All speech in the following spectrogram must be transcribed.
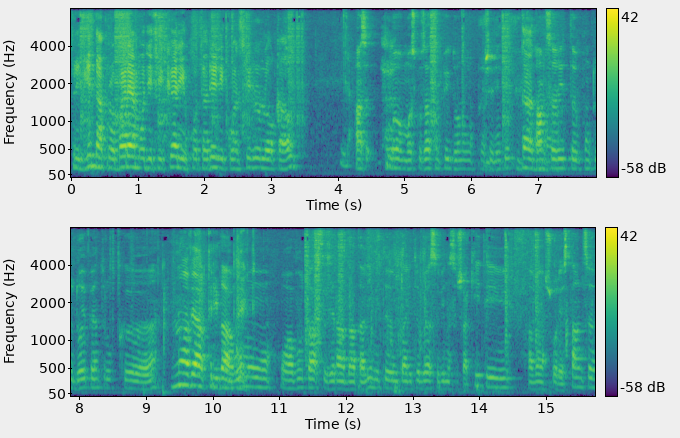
privind aprobarea modificării hotărârii Consiliului Local. Am să, mă, mă scuzați un pic, domnul președinte. Da, Am domnule. sărit uh, punctul 2 pentru că Nu avea activ da, complet. omul a avut astăzi, era data limită în care trebuia să vină să-și achite, avea și o restanță,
